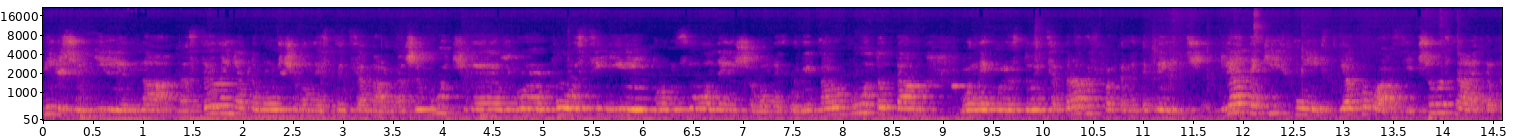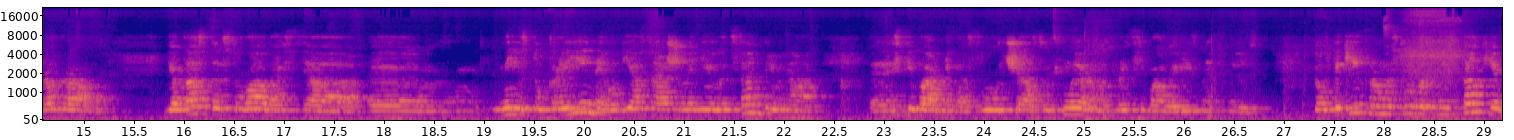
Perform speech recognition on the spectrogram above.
більше діє на населення, тому що вони стаціонарно живуть е, в по цієї промзони, що вони ходять на роботу там, вони користуються транспортом і таке інше. Для таких міст, як у вас, якщо ви знаєте програму, яка стосувалася е, міст України, от я знаю, що Надія Олександрівна е, Стіварніва свого часу з мерами працювала різних міст. То в таких промислових містах, як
